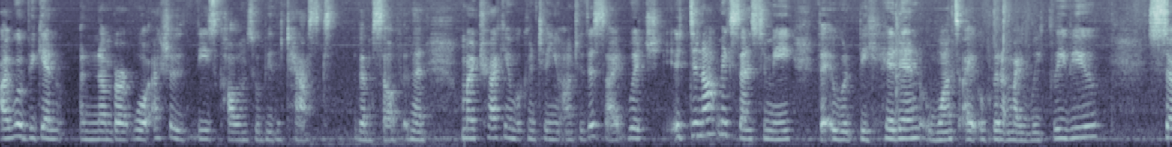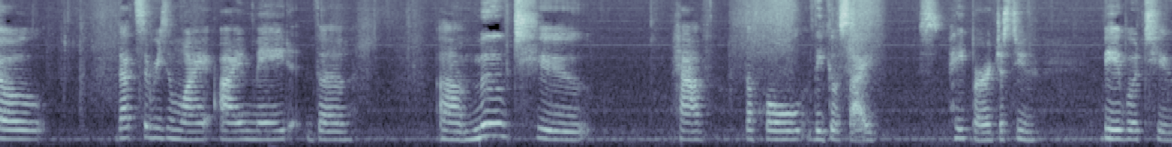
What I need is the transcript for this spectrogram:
I would begin a number, well actually these columns will be the tasks themselves, and then my tracking will continue onto this side, which it did not make sense to me that it would be hidden once I open up my weekly view. So that's the reason why I made the uh, move to have the whole legal side paper just to be able to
